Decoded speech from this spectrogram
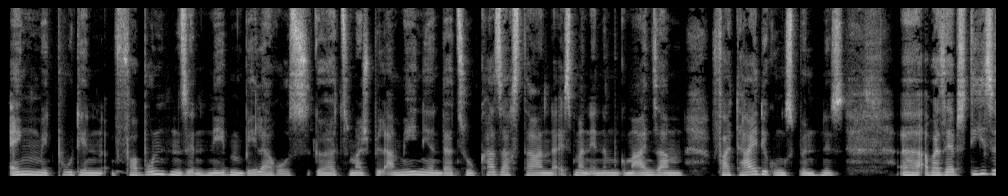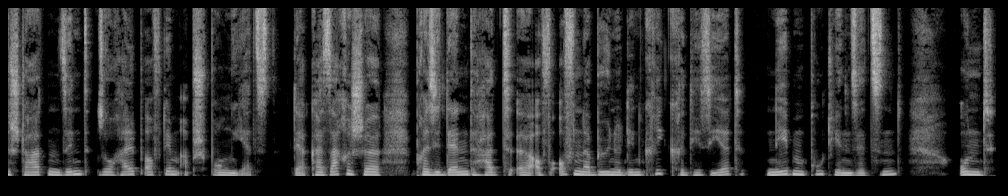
eng mit Putin verbunden sind, neben Belarus gehört zum Beispiel Armenien dazu, Kasachstan, da ist man in einem gemeinsamen Verteidigungsbündnis. Äh, aber selbst diese Staaten sind so halb auf dem Absprung jetzt. Der kasachische Präsident hat äh, auf offener Bühne den Krieg kritisiert, neben Putin sitzend Und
